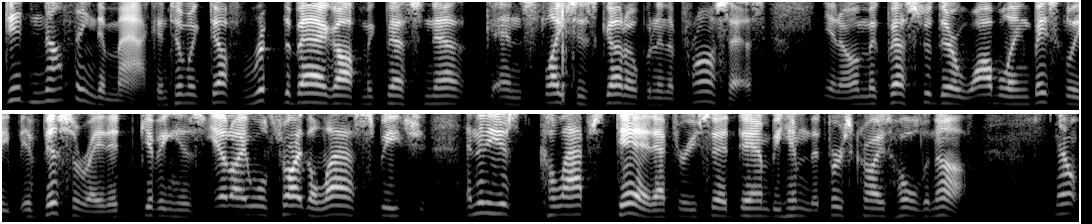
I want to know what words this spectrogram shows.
did nothing to Mac until Macduff ripped the bag off Macbeth's neck and sliced his gut open in the process. You know, Macbeth stood there wobbling, basically eviscerated, giving his "Yet I will try" the last speech, and then he just collapsed dead after he said, "Damn be him that first cries hold enough." Now,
